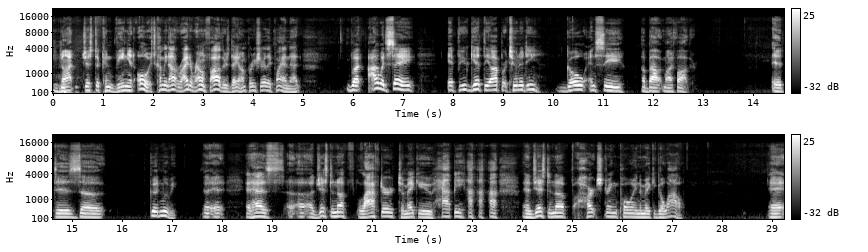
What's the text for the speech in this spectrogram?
not just a convenient, oh, it's coming out right around Father's Day. I'm pretty sure they planned that. But I would say if you get the opportunity, go and see about my father. It is a good movie. Uh, it, it has a, a just enough laughter to make you happy, ha, and just enough heartstring pulling to make you go, wow and,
